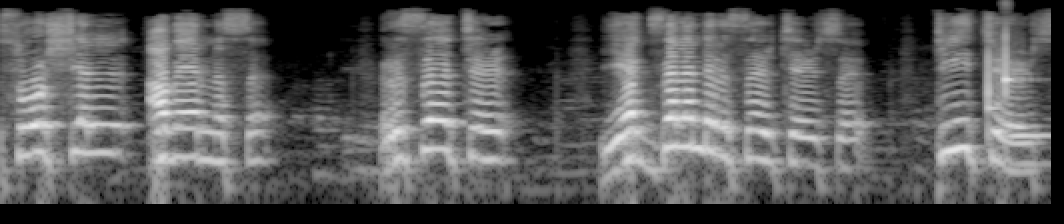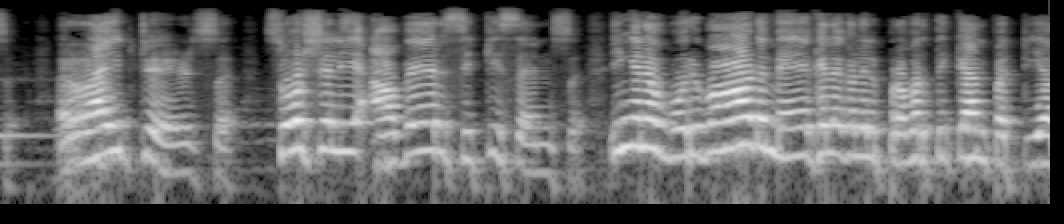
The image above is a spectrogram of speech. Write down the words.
social awareness research excellent researchers teachers writers socially aware citizens ഇങ്ങനെ ഒരുപാട് മേഖലകളിൽ പ്രവർത്തിക്കാൻ പറ്റിയ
